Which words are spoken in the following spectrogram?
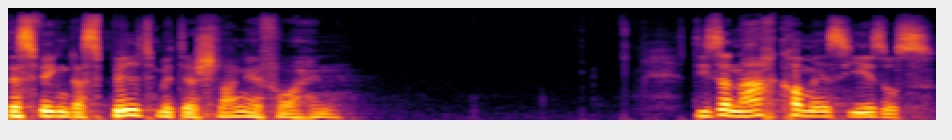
Deswegen das Bild mit der Schlange vorhin. Dieser Nachkomme ist Jesus,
